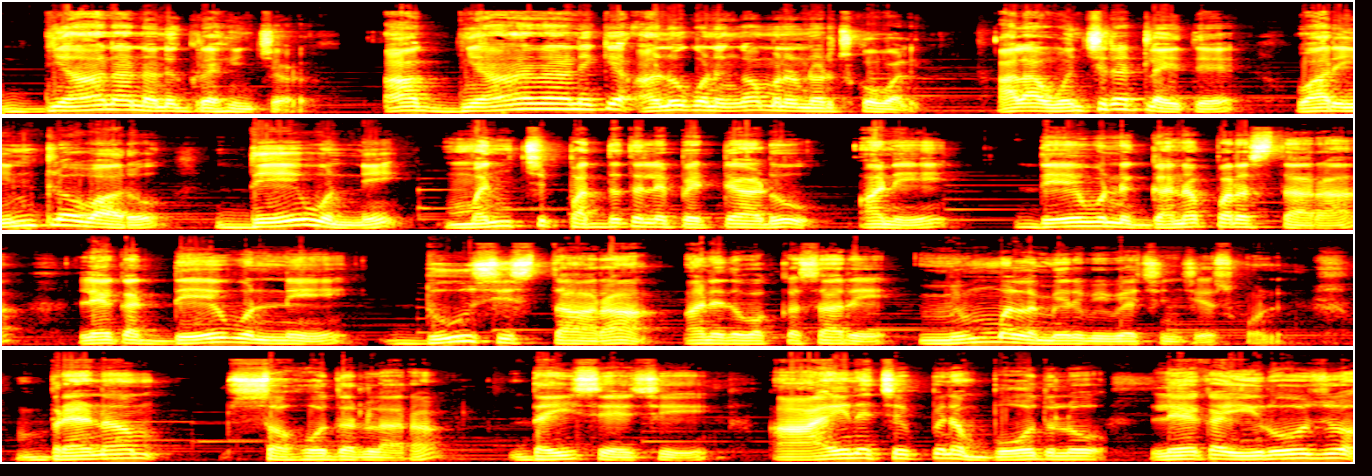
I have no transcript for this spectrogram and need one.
జ్ఞానాన్ని అనుగ్రహించాడు. ఆ జ్ఞానానికి అనుగుణంగా మనం నడుచుకోవాలి. అలా ఉంచినట్లయితే వారి ఇంట్లో వారు దేవుణ్ణి మంచి పద్ధతిలో పెట్టాడు అని దేవుణ్ణి గణపరుస్తారా లేక దేవుణ్ణి దూషిస్తారా? అనేది ఒక్కసారి మిమ్మల్ని మీరు వివేచన చేసుకోండి. బ్రణం సహోదరులారా దయచేసి ఆయన చెప్పిన బోధలో లేక ఈరోజు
